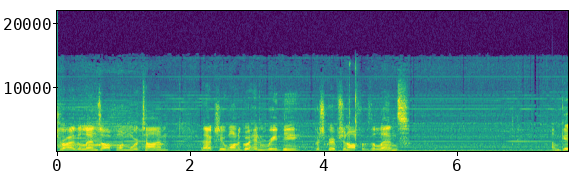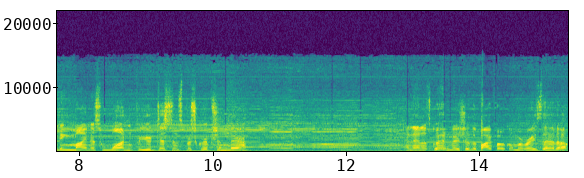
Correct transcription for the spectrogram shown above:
Dry the lens off one more time. And actually want to go ahead and read the prescription off of the lens. I'm getting minus one for your distance prescription there. And then let's go ahead and measure the bifocal. I'm gonna raise that up.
